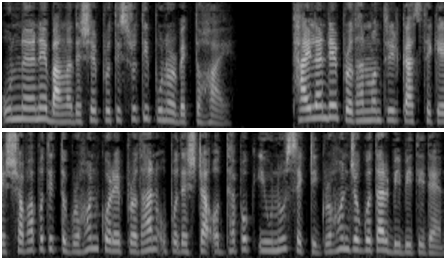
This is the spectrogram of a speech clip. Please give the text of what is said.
উন্নয়নে বাংলাদেশের প্রতিশ্রুতি পুনর্ব্যক্ত হয়। থাইল্যান্ডের প্রধানমন্ত্রীর কাছ থেকে সভাপতিত্ব গ্রহণ করে প্রধান উপদেষ্টা অধ্যাপক ইউনুস একটি গ্রহণযোগ্যতার বিবৃতি দেন।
